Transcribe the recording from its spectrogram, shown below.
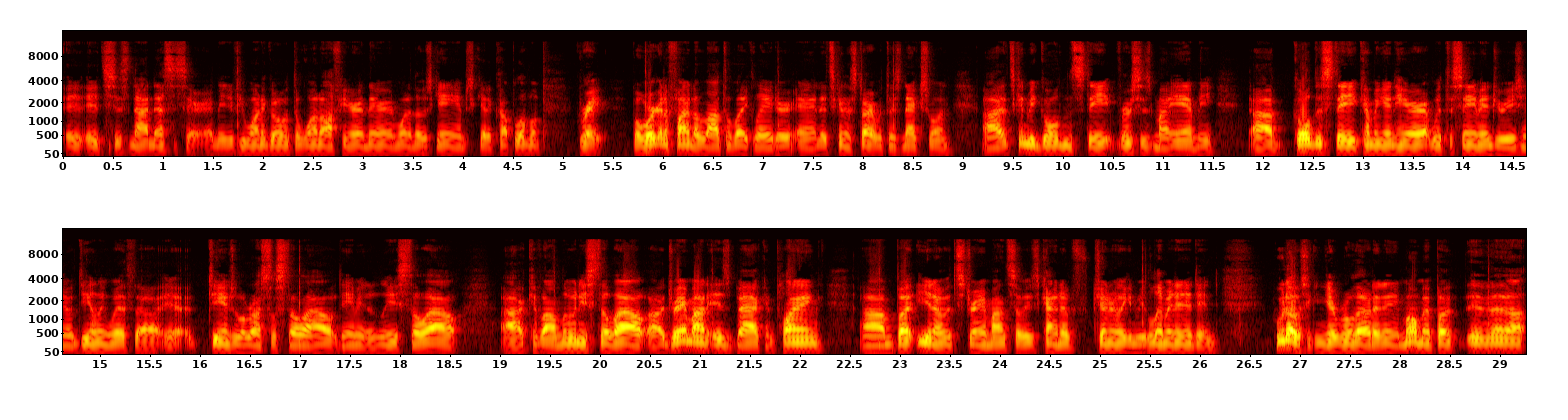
it, it's just not necessary. I mean, if you want to go with the one off here and there in one of those games, get a couple of them, great. But we're going to find a lot to like later, and it's going to start with this next one. Uh, it's going to be Golden State versus Miami. Uh, Golden State coming in here with the same injuries, you know, dealing with uh, D'Angelo Russell still out, Damion Lee still out, uh, Kevon Looney still out. Uh, Draymond is back and playing, um, but you know it's Draymond, so he's kind of generally going to be limited and who knows? He can get ruled out at any moment. But uh,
